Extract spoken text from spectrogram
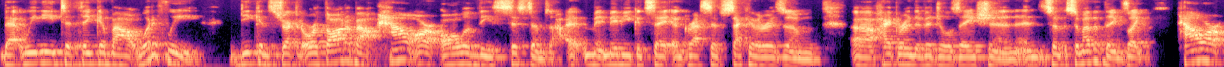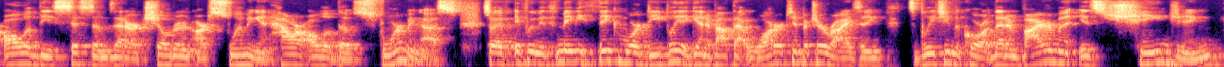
that we need to think about. What if we deconstructed or thought about how are all of these systems uh, maybe you could say aggressive secularism uh, hyper individualization and some, some other things like how are all of these systems that our children are swimming in how are all of those forming us so if, if we would maybe think more deeply again about that water temperature rising it's bleaching the coral that environment is changing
